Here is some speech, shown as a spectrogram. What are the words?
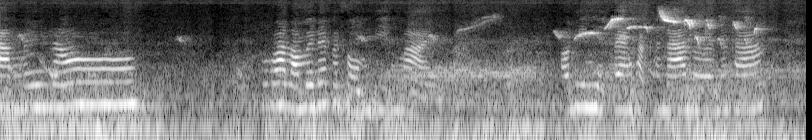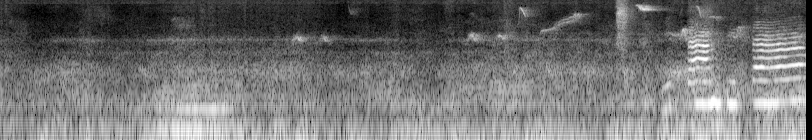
ามไหมเนาะเพราะว่าเราไม่ได้ผสมดินใหม่ เอาดินในแปลงผักคะน้าเลยนะคะ ติดตาม ติดตาม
